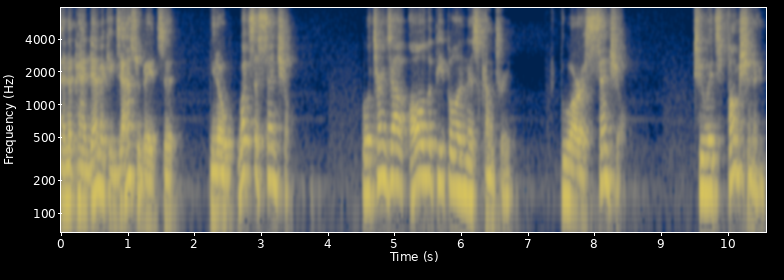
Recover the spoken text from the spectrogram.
and the pandemic exacerbates it, you know, what's essential? Well, it turns out all the people in this country who are essential to its functioning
